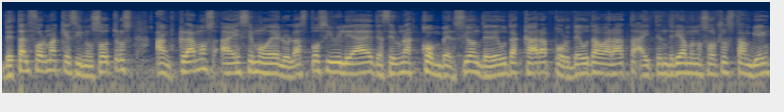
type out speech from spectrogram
De tal forma que si nosotros anclamos a ese modelo las posibilidades de hacer una conversión de deuda cara por deuda barata, ahí tendríamos nosotros también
